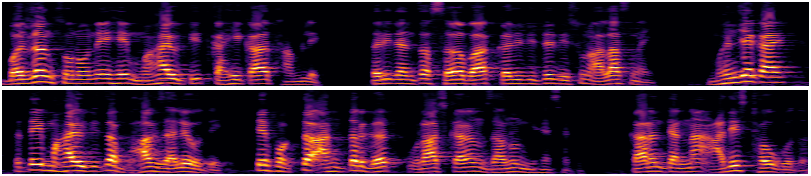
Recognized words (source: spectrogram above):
बजरंग सोनोने हे महायुतीत काही काळ थांबले. तरी त्यांचा सहभाग कधी तिथे दिसून आलाच नाही. म्हणजे काय? तर ते महायुतीचा भाग झाले होते. ते फक्त अंतर्गत राजकारण जाणून घेण्यासाठी. कारण त्यांना आधीच ठाऊक होतं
